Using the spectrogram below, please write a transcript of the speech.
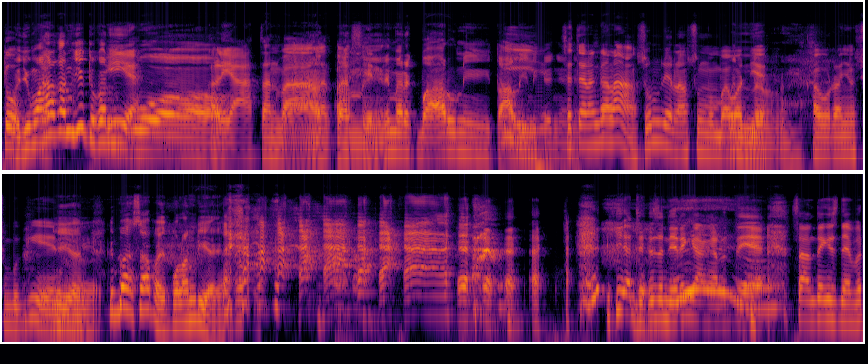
tuh. Baju mahal kan gitu kan? Iya. Wow. Kelihatan banget pasti. Ini merek baru nih, Itali nih Iya, kayaknya. nih. secara nggak langsung dia langsung membawa Bener. dia auranya langsung begini. Iya. Ini bahasa apa ya? Polandia ya? Iya dia sendiri nggak ngerti ya. Something is never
